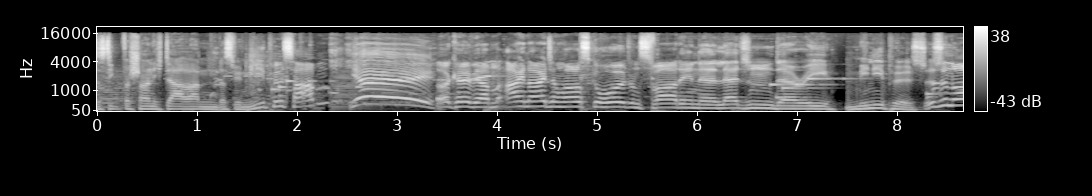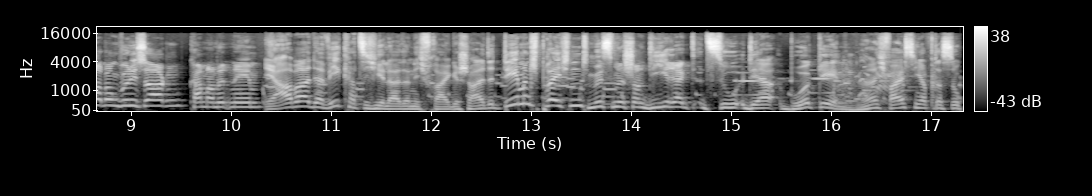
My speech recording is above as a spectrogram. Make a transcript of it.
Das liegt wahrscheinlich daran, dass wir einen Minipilz haben. Yay! Okay, wir haben ein Item rausgeholt und zwar den äh, Legendary Minipilz. Ist in Ordnung, würde ich sagen. Kann man mitnehmen. Ja, aber der Weg hat sich hier leider nicht freigeschaltet. Dementsprechend müssen wir schon direkt zu der Burg gehen. Ich weiß nicht, ob das so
